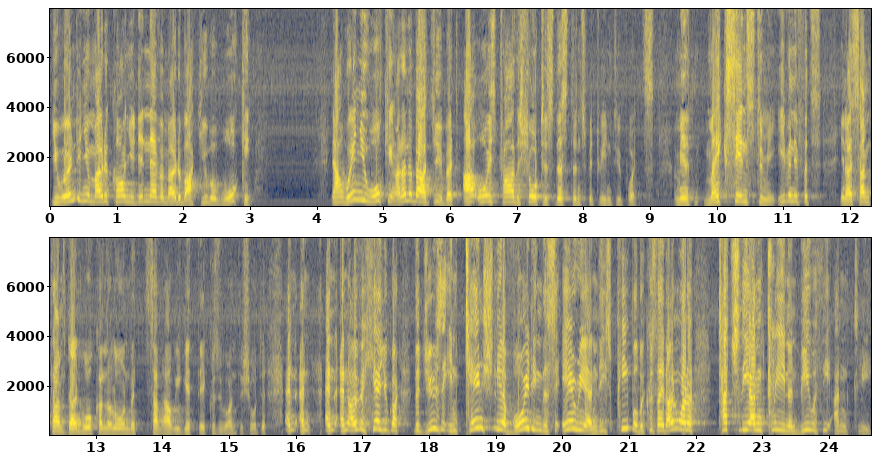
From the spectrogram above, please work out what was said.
you weren't in your motor car, and you didn't have a motorbike, you were walking. Now, when you're walking, I don't know about you, but I always try the shortest distance between two points. I mean, it makes sense to me, even if it's you know, sometimes don't walk on the lawn, but somehow we get there because we want the shorter. And, and, and, and over here, you've got the Jews intentionally avoiding this area and these people because they don't want to touch the unclean and be with the unclean.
